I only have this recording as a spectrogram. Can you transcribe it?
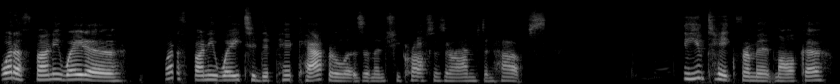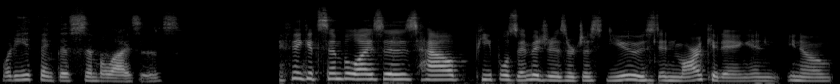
"What a funny way to what a funny way to depict capitalism." And she crosses her arms and huffs. What do you take from it, Malka? What do you think this symbolizes? I think it symbolizes how people's images are just used in marketing and, you know,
